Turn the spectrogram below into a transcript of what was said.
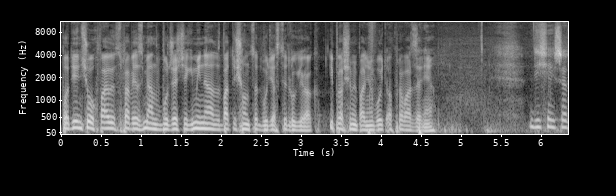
podjęcie uchwały w sprawie zmian w budżecie gminy na 2022 rok. I prosimy Panią Wójt o prowadzenie. Dzisiejsze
